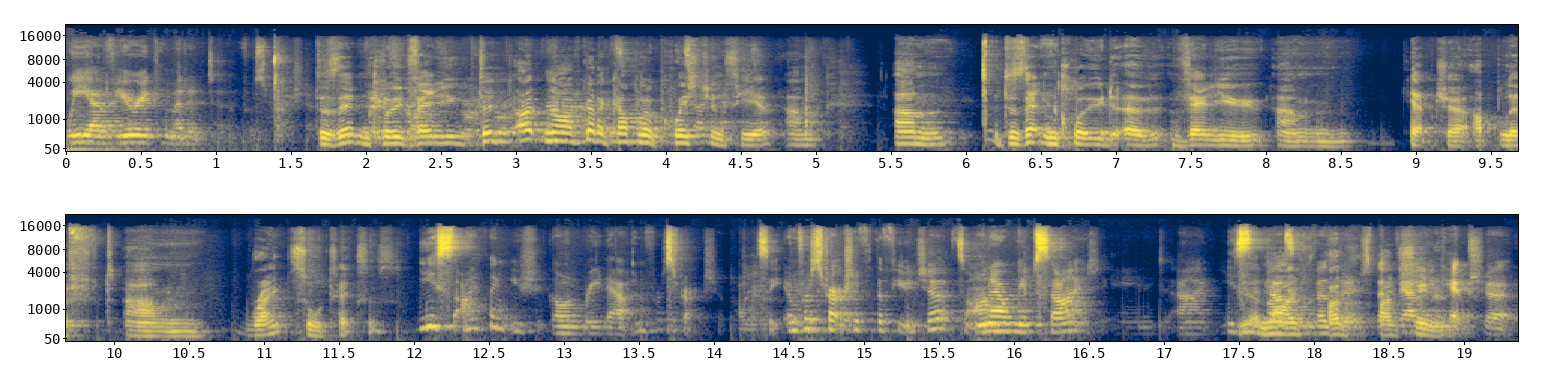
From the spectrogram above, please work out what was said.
We are very committed to infrastructure. Does that include value? Did, uh, no, I've got a couple of questions here. Um, um, does that include uh, value um, capture uplift um, rates or taxes? Yes, I think you should go and read our infrastructure policy. Infrastructure for the Future, it's on our website, and uh, yes, Yeah, it no, does I've- envisage I've- that I've value capture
